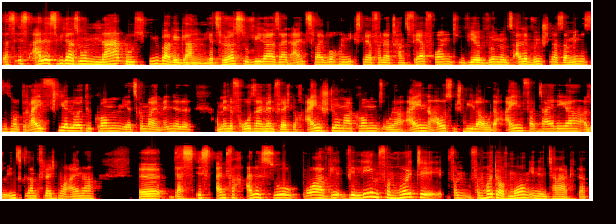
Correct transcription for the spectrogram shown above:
das ist alles wieder so nahtlos übergegangen. Jetzt hörst du wieder seit ein, zwei Wochen nichts mehr von der Transferfront. Wir würden uns alle wünschen, dass da mindestens noch drei, vier Leute kommen. Jetzt können wir am Ende, am Ende froh sein, wenn vielleicht noch ein Stürmer kommt oder ein Außenspieler oder ein Verteidiger, also insgesamt vielleicht nur einer. Äh, das ist einfach alles so, boah, wir, wir leben von heute, von, von heute auf morgen in den Tag. Da,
